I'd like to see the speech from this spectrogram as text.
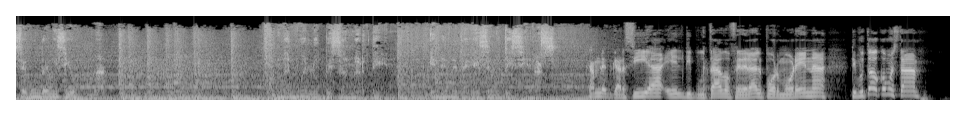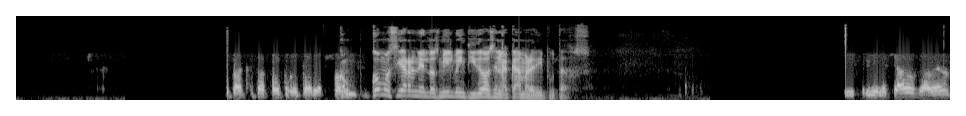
Segunda emisión. Manuel López San Martín, en MBS Noticias. Hamlet García, el diputado federal por Morena. Diputado, ¿cómo está? ¿Cómo, cómo cierran el 2022 en la Cámara de Diputados? privilegiados de haber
